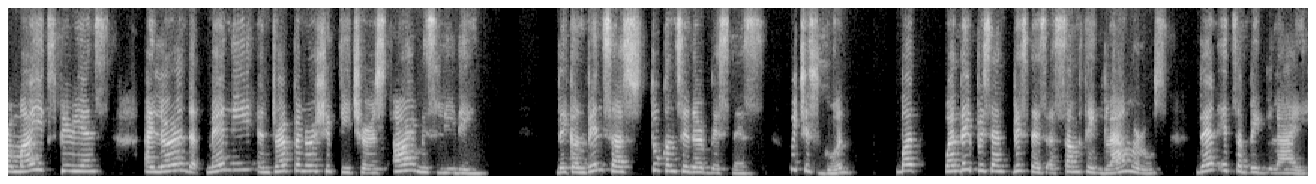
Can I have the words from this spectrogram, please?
From my experience, I learned that many entrepreneurship teachers are misleading. They convince us to consider business, which is good, but when they present business as something glamorous, then it's a big lie.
